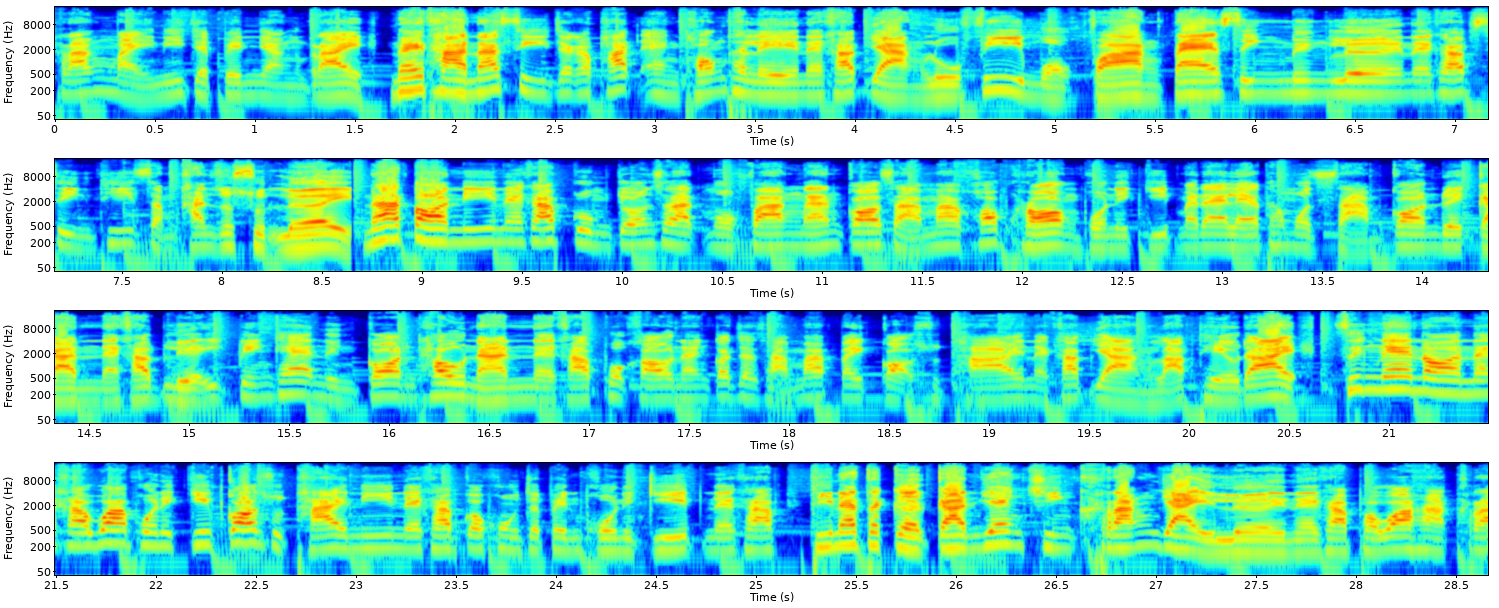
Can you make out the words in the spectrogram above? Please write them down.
ครั้งใหม่นี้จะเป็นอย่างไร ในฐานะสี่จักรพรรดิแห่งท้องทะเลนะครับอย่างลูฟี่หมวกฟาง แต่สิ่งหนึ่งเลยนะครับสิ่งที่สำคัญสุดๆเลย ณตอนนี้นะครับกลุ่มโจรสลัดหมวกฟางนั้นก็สามารถครอบครองโพนิกิฟมาได้แล้วทั้งหมด 3 ก้อนด้วยกันนะครับเหลืออีกเพียงแค่ 1 ก้อนเท่านั้นนะครับพวกเขานั้นก็จะสามารถไปเกาะสุดท้ายนะครับอย่างลับเทลได้ ซึ่งแน่นอนนะครับว่าโพนิกิฟก้อนสุดท้ายนี้นะครับก็คงจะเป็นโพนิกิฟนะครับที่น่าจะเกิดการแย่งชิงครั้งใหญ่เลยนะครับเพราะว่าหากใคร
